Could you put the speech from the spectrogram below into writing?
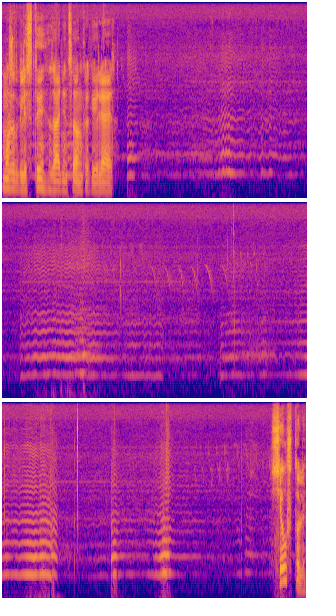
Может, глисты, задница он как виляет. Сел что ли?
